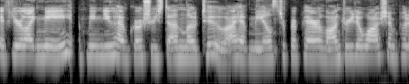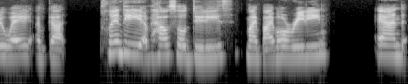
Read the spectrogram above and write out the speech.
if you're like me, I mean, you have groceries to unload too. I have meals to prepare, laundry to wash and put away. I've got plenty of household duties, my Bible reading, and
